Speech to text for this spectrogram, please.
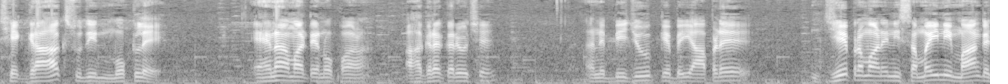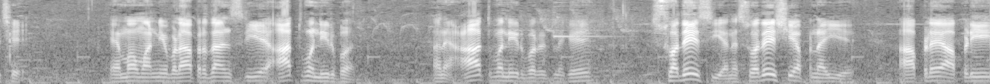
છે ગ્રાહક સુધી મોકલે એના માટેનો પણ આગ્રહ કર્યો છે. અને બીજું કે ભાઈ આપણે જે પ્રમાણેની સમયની માંગ છે, એમાં માન્ય વડાપ્રધાનશ્રીએ આત્મનિર્ભર અને આત્મનિર્ભર એટલે કે સ્વદેશી અને સ્વદેશી અપનાવીએ આપણે આપણી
